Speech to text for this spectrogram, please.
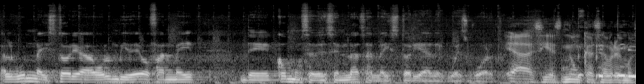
alguna historia o un video fan-made de cómo se desenlaza la historia de Westworld. Así es, nunca sabremos.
